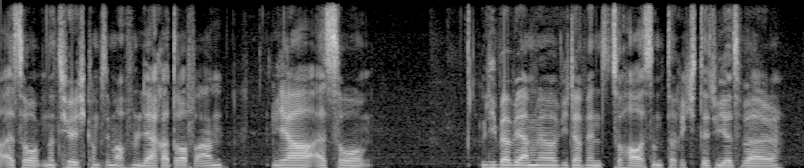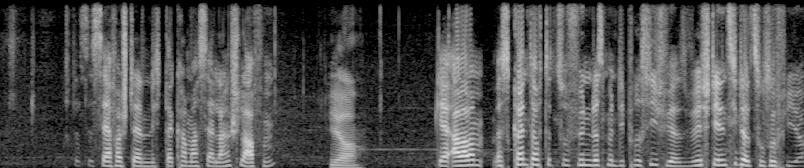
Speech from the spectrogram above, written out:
also natürlich kommt es immer auf den Lehrer drauf an. Ja, also lieber wäre mir wieder, wenn es zu Hause unterrichtet wird, weil Das ist sehr verständlich, da kann man sehr lang schlafen. ja, Ja, aber es könnte auch dazu führen, dass man depressiv wird. Wie stehen Sie dazu, Sophia?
